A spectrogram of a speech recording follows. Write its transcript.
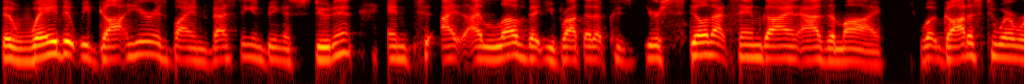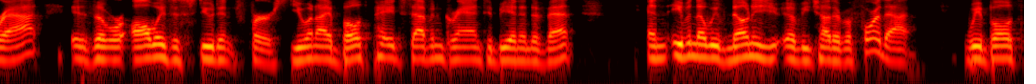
the way that we got here is by investing in being a student. And t- I, I love that you brought that up because you're still that same guy, and as am I. What got us to where we're at is that we're always a student first. You and I both paid seven grand to be at an event. And even though we've known of each other before that, we both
